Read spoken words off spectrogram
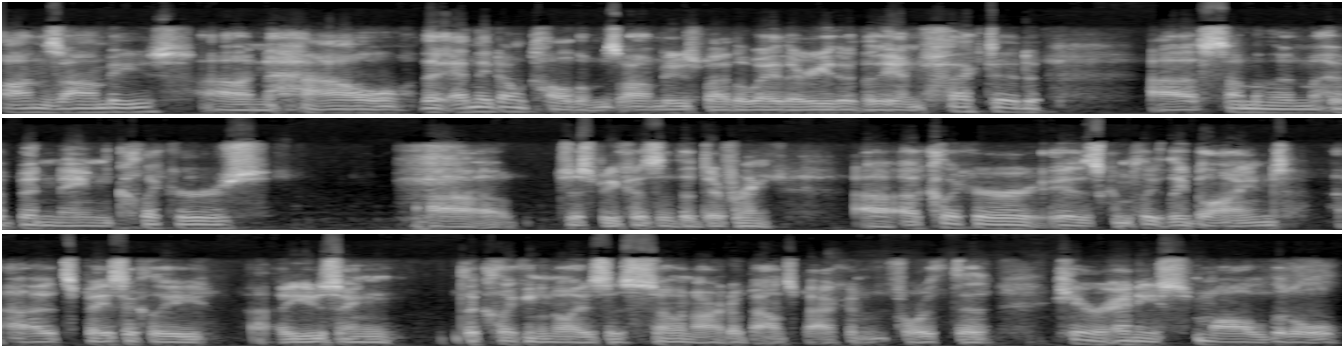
on zombies, on how, they, and they don't call them zombies, by the way. They're either the infected, uh, some of them have been named clickers, uh, just because of the different. Uh, a clicker is completely blind. Uh, it's basically uh, using the clicking noise as sonar to bounce back and forth to hear any small little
